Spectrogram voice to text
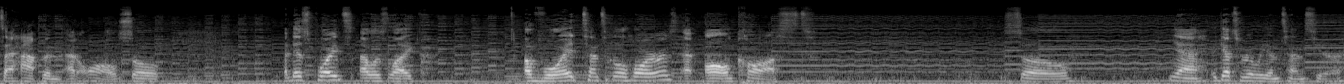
to happen at all, so at this point, I was like, avoid tentacle horrors at all costs. So, yeah, it gets really intense here.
